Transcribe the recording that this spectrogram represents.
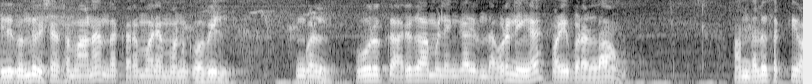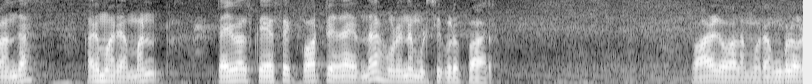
இதுக்கு வந்து விசேஷமான இந்த கருமாரி அம்மன் கோவில். உங்கள் ஊருக்கு அருகாமையில் எங்கேயாவது இருந்தால் கூட நீங்கள் வழிபடலாம். அந்தளவு சக்தி வாய்ந்த Karumari Amman divorce case court எதாவது இருந்தால் உடனே முடிச்சு கொடுப்பார். வாழ்க வளமுடன். உங்களோட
